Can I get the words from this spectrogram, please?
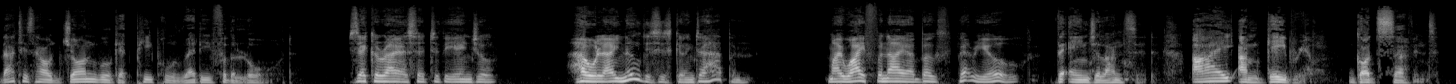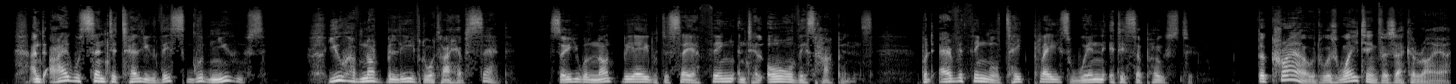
That is how John will get people ready for the Lord. Zechariah said to the angel, How will I know this is going to happen? My wife and I are both very old. The angel answered, I am Gabriel, God's servant and I was sent to tell you this good news. You have not believed what I have said, so you will not be able to say a thing until all this happens. But everything will take place when it is supposed to. The crowd was waiting for Zechariah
